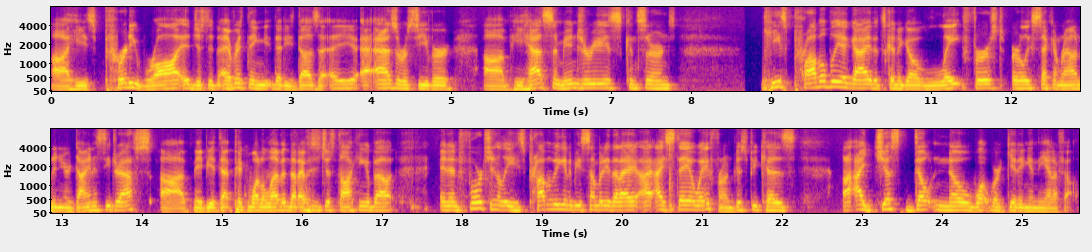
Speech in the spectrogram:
Uh, he's pretty raw just in everything that he does as a receiver. Um, he has some injuries concerns. He's probably a guy that's going to go late first, early second round in your dynasty drafts, uh, maybe at that pick 111 that I was just talking about. And unfortunately, he's probably going to be somebody that I, I, I, stay away from just because I, I just don't know what we're getting in the NFL.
